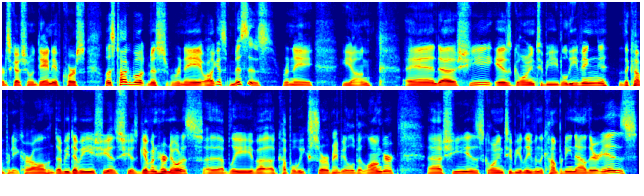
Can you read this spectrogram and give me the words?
our discussion with Danny, of course. Let's talk about Miss Renee. Well, I guess Mrs. Renee Young, and uh, she is going to be leaving the company. Karl, WWE. She has she has given her notice. Uh, I believe uh, a couple weeks or maybe a little bit longer. Uh, she is going to be leaving the company. Now there is.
